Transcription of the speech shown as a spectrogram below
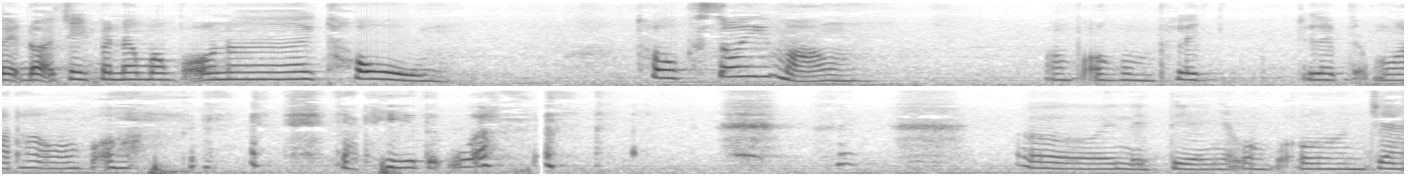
ពេលដកចេញប៉ុណ្ណឹងបងប្អូនអើយធូរធូរខ្សុយហ្មងបងប្អូនកុំភ្លេចលេបទឹកមាត់ហ៎បងប្អូនចាក់ហៀទឹកមាត់អើយនេះទាញបងប្អូនចា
